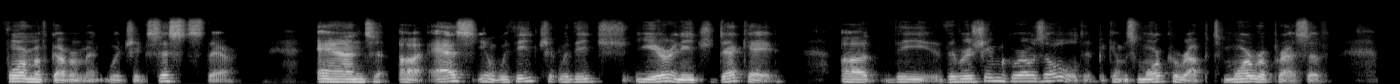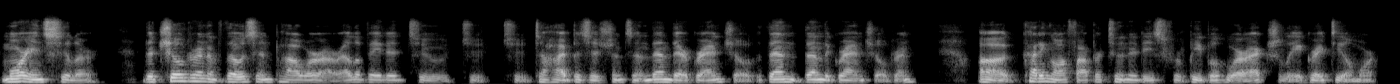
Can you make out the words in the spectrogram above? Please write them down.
form of government which exists there and uh, as you know, with each with each year and each decade, uh, the the regime grows old. It becomes more corrupt, more repressive, more insular. The children of those in power are elevated to to to, to high positions, and then their grandchildren, then then the grandchildren, uh, cutting off opportunities for people who are actually a great deal more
